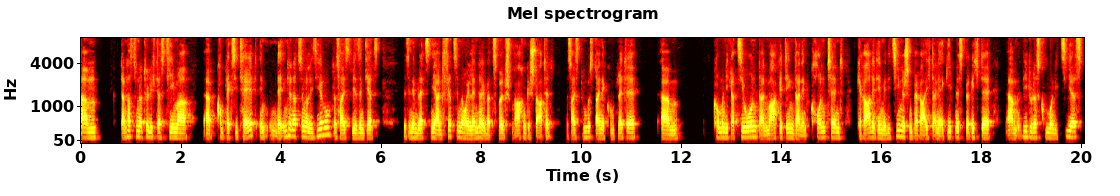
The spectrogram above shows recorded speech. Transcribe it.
Ähm, dann hast du natürlich das Thema äh, Komplexität in, in, der Internationalisierung. Das heißt, wir sind jetzt, wir sind im letzten Jahr in 14 neue Länder über zwölf Sprachen gestartet. Das heißt, du musst deine komplette ähm, Kommunikation, dein Marketing, deinen Content, gerade den medizinischen Bereich, deine Ergebnisberichte, ähm, wie du das kommunizierst,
